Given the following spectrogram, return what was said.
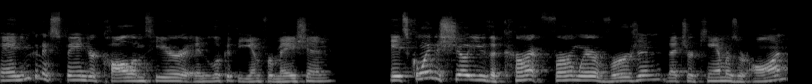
and you can expand your columns here and look at the information. It's going to show you the current firmware version that your cameras are on,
